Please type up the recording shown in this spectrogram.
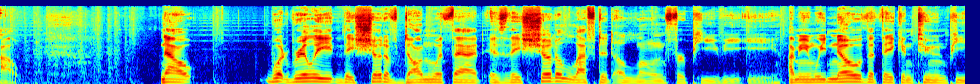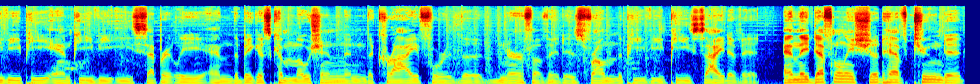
out. Now, what really they should have done with that is they should have left it alone for PvE. I mean, we know that they can tune PvP and PvE separately, and the biggest commotion and the cry for the nerf of it is from the PvP side of it. And they definitely should have tuned it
